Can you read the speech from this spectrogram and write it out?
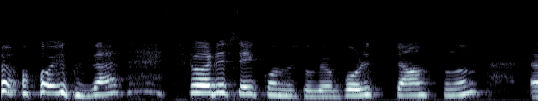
o yüzden şöyle şey konuşuluyor. Boris Johnson'ın e,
